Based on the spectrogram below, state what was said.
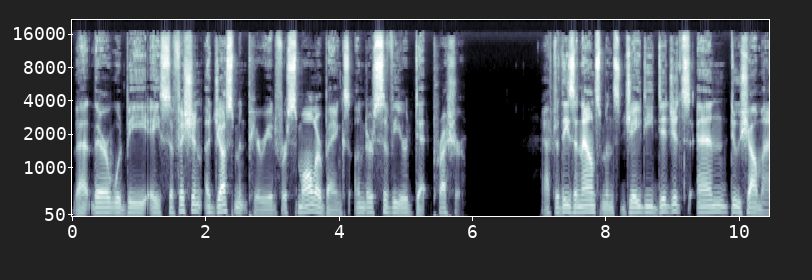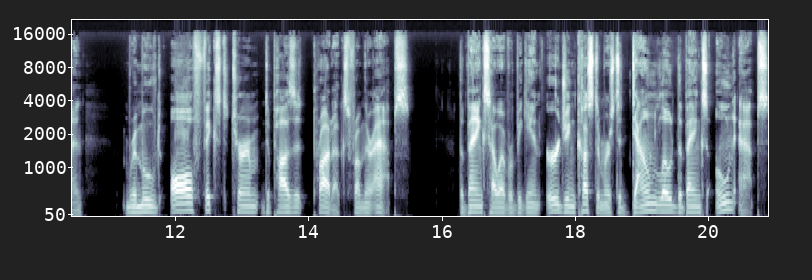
that there would be a sufficient adjustment period for smaller banks under severe debt pressure. After these announcements, JD Digits and Duxiaoman removed all fixed term deposit products from their apps. The banks, however, began urging customers to download the bank's own apps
